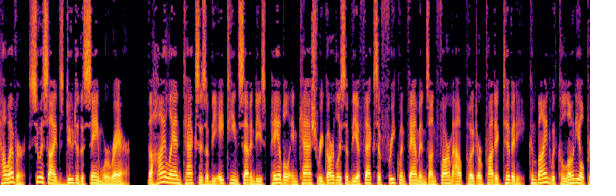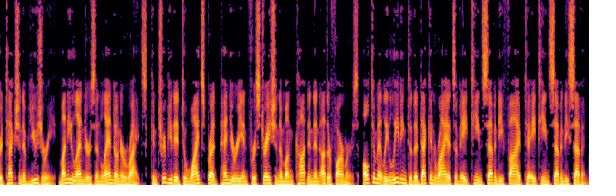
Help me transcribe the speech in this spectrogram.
However, suicides due to the same were rare. The high land taxes of the 1870s, payable in cash regardless of the effects of frequent famines on farm output or productivity, combined with colonial protection of usury, money lenders and landowner rights, contributed to widespread penury and frustration among cotton and other farmers, ultimately leading to the Deccan riots of 1875–1877.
